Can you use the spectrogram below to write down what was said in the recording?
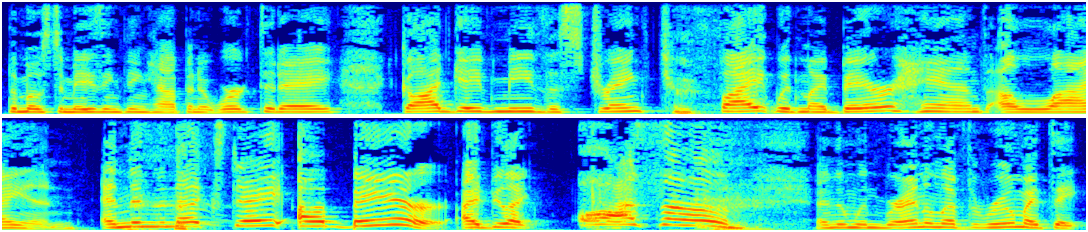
the most amazing thing happened at work today. God gave me the strength to fight with my bare hands a lion. And then the next day, a bear. I'd be like, Awesome. And then when Brandon left the room, I'd say,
